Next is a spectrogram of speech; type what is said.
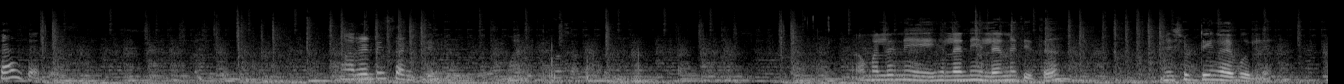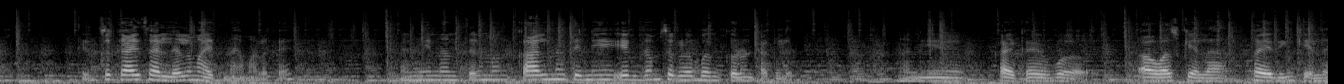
काय झालं मराठी सांगते. आम्हाला ने ह्याला नेलं ना तिथं. मी शूटिंग आहे बोलले. तिचं काय चाललेलं माहीत नाही आम्हाला काय. आणि नंतर मग काल ना त्यांनी एकदम सगळं बंद करून टाकलं. आणि काय काय आवाज केला फायरिंग केलं.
